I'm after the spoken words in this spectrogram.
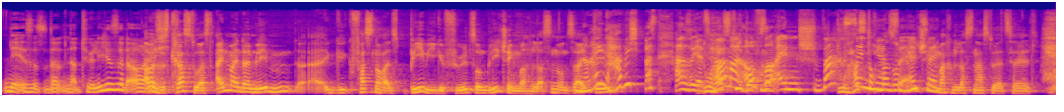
nee, ist es, natürlich ist es auch Aber es nicht. ist krass, du hast einmal in deinem Leben äh, fast noch als Baby gefühlt so ein Bleaching machen lassen und seitdem. Nein, habe ich was? Also jetzt Du hör mal auf, so mal- einen Schwachsinn Du hast doch mal so ein Bleaching erzählen. machen lassen, hast du erzählt. Hä?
